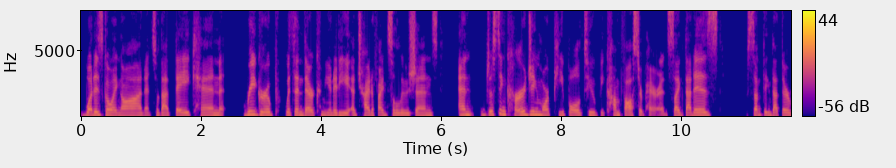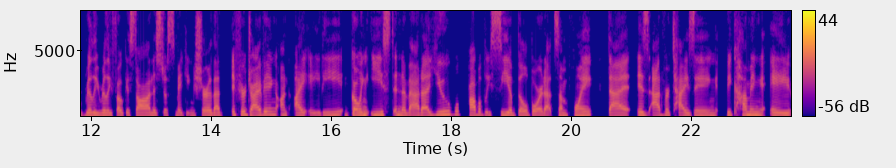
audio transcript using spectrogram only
what is going on and so that they can regroup within their community and try to find solutions and just encouraging more people to become foster parents. Like that is something that they're really, really focused on is just making sure that if you're driving on I 80 going east in Nevada, you will probably see a billboard at some point that is advertising becoming a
